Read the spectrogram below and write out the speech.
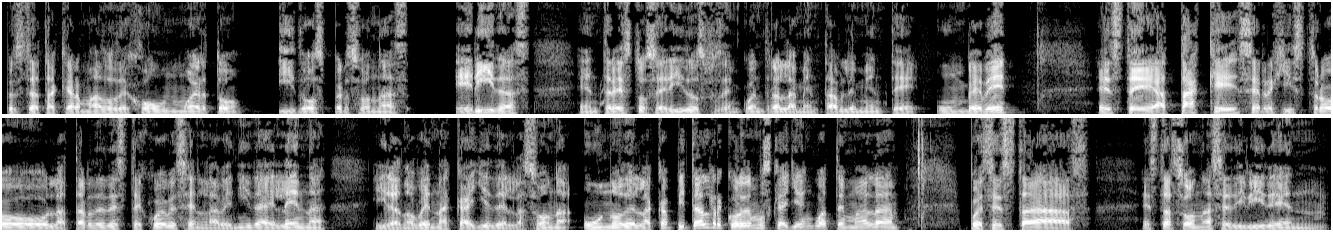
Pues este ataque armado dejó un muerto y dos personas heridas. Entre estos heridos pues se encuentra lamentablemente un bebé. Este ataque se registró la tarde de este jueves en la avenida Elena y la novena calle de la zona 1 de la capital. Recordemos que allá en Guatemala, pues estas, estas zonas se dividen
